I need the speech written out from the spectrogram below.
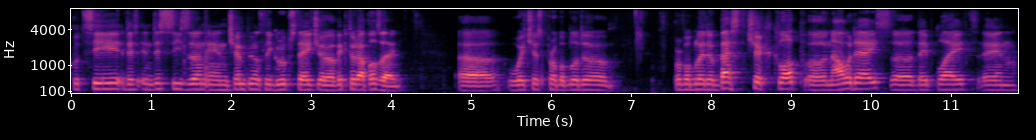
could see this in this season in Champions League group stage uh, Viktoria Plzeň, uh, which is probably the probably the best Czech club nowadays. they played in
